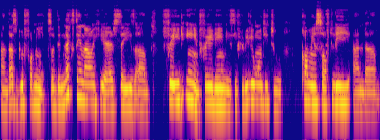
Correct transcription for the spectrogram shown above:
and that's good for me. So the next thing now here says um, fade in. Fade in is if you really want it to come in softly and um,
